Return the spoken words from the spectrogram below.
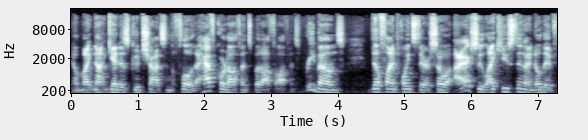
you know might not get as good shots in the flow of the half court offense, but off offensive rebounds, they'll find points there. So I actually like Houston. I know they've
